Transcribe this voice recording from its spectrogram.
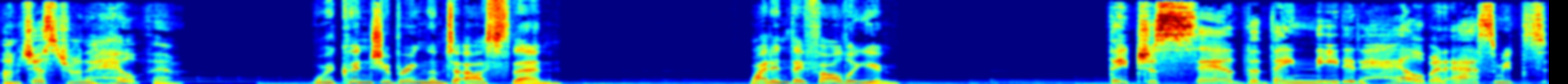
I'm just trying to help them. Why couldn't you bring them to us then? Why didn't they follow you? They just said that they needed help and asked me to.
